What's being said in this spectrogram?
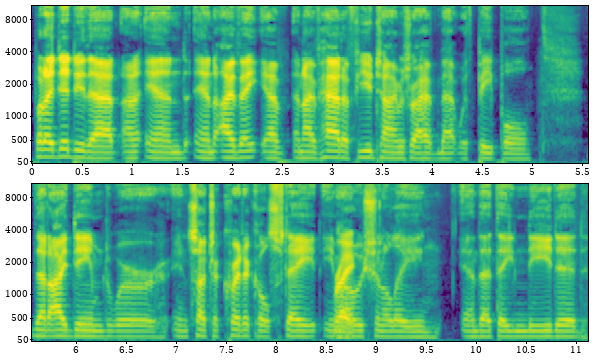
But I did do that, uh, and and I've and I've had a few times where I have met with people that I deemed were in such a critical state emotionally, right. and that they needed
